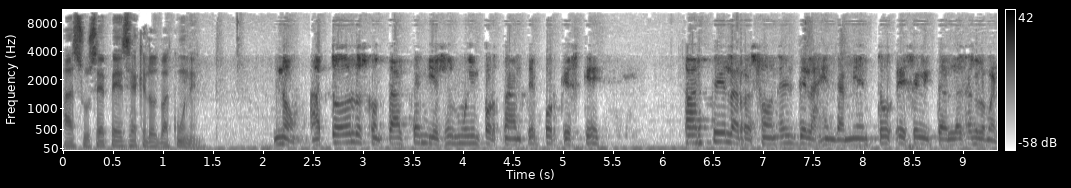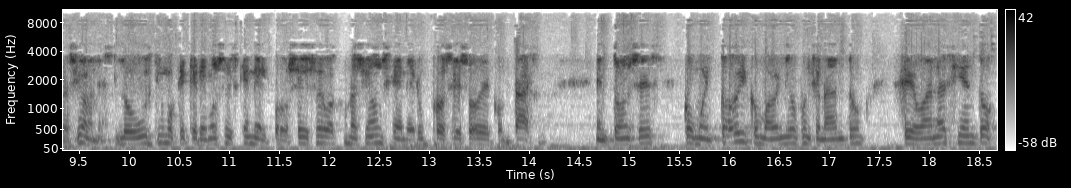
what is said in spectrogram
a su CPS a que los vacunen? No, a todos los contactan y eso es muy importante porque es que parte de las razones del agendamiento es evitar las aglomeraciones. Lo último que queremos es que en el proceso de vacunación se genere un proceso de contagio. Entonces, como en todo y como ha venido funcionando, se van haciendo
